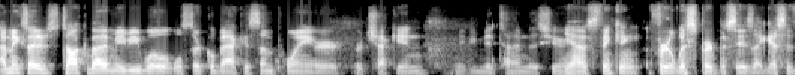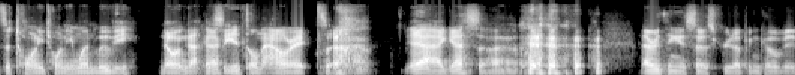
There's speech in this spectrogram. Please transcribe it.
I'm excited to talk about it. Maybe we'll we'll circle back at some point or or check in maybe mid time this year. yeah, I was thinking for list purposes, I guess it's a 2021 movie. No one got Okay. to see it till now, right? So yeah, I guess so. I. Everything is so screwed up in COVID.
